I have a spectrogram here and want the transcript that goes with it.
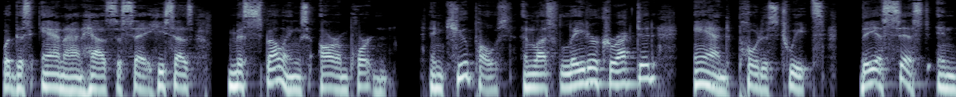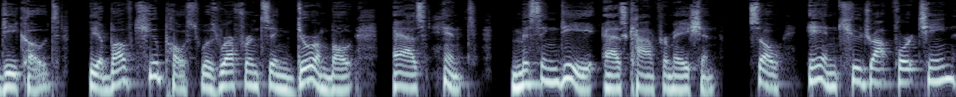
what this Anon has to say. He says misspellings are important. In Q post, unless later corrected, and POTUS tweets, they assist in decodes. The above Q post was referencing Durham boat as hint. missing D as confirmation. So in Q drop 14,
